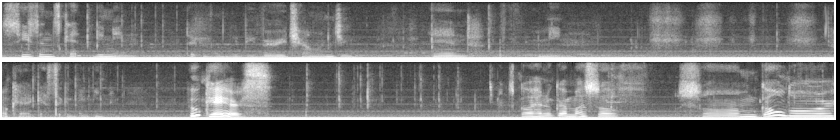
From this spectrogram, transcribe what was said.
Seasons can't be mean. They can only be very challenging and mean. okay, I guess they can be mean. Who cares? Let's go ahead and grab myself some gold ore.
